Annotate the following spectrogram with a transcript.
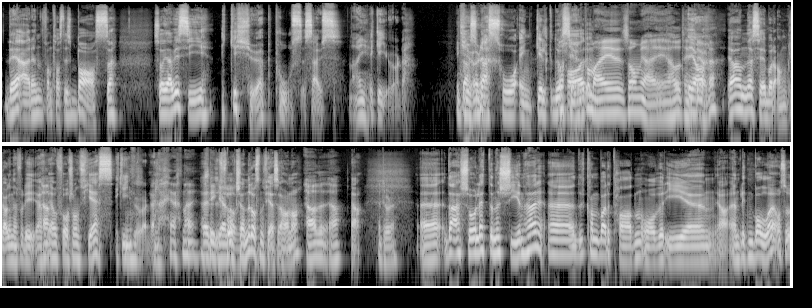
Det er en fantastisk base. Så jeg vil si, ikke kjøp posesaus. Nei, Ikke gjør det. Ikke det, er, det det. er så enkelt. Du Nå ser har du på meg som jeg hadde tenkt ja, å gjøre det. ja, men jeg ser bare anklagene, fordi jeg, Ja. jeg får sånn fjes. Ikke gjør det. Nei, nei, jeg ikke Folk skjønner åssen fjes jeg har nå. Ja, det, ja, Ja. jeg tror det. Eh, Det er så lett, denne skyen her. eh, Du kan bare ta den over i eh, ja, en liten bolle, og så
